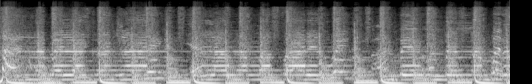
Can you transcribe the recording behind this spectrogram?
Annabella Conjuring எல்லாம் நம்ம wing அன்பே வந்து நம்பர்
